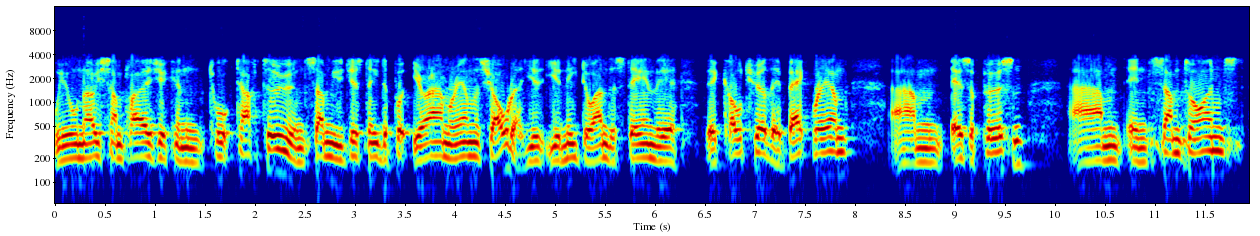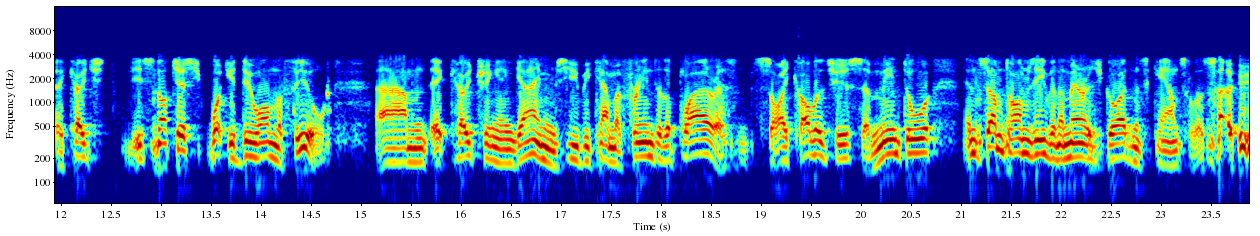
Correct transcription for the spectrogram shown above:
we all know some players you can talk tough to, and some you just need to put your arm around the shoulder. You, you need to understand their, their culture, their background um, as a person. Um, and sometimes a coach, it's not just what you do on the field um, at coaching and games, you become a friend to the player, a psychologist, a mentor, and sometimes even a marriage guidance counsellor. So,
